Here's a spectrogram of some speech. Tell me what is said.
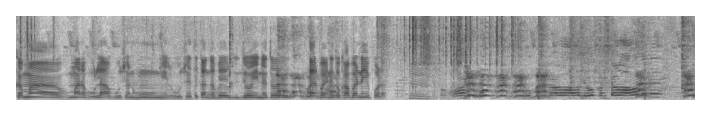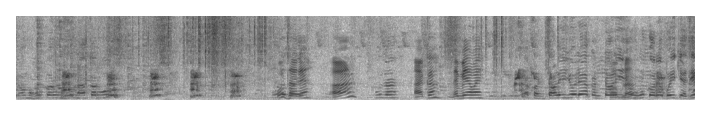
કે મા મારે શું લાવવું છે ને શું મેળવું છે? તો કારણ કે જોઈને તો તાર ભાઈને તો ખબર નહીં પડે. કંટાળો આવે છે એવો કંટાળો આવે છે ને આમ હું? કરું હું ના કરવું શું છે હા શું છે આ કા? લે બે ભાઈ. કંટાળી જો લે કંટાળી જો. હું કરે ભાઈ કે છે?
